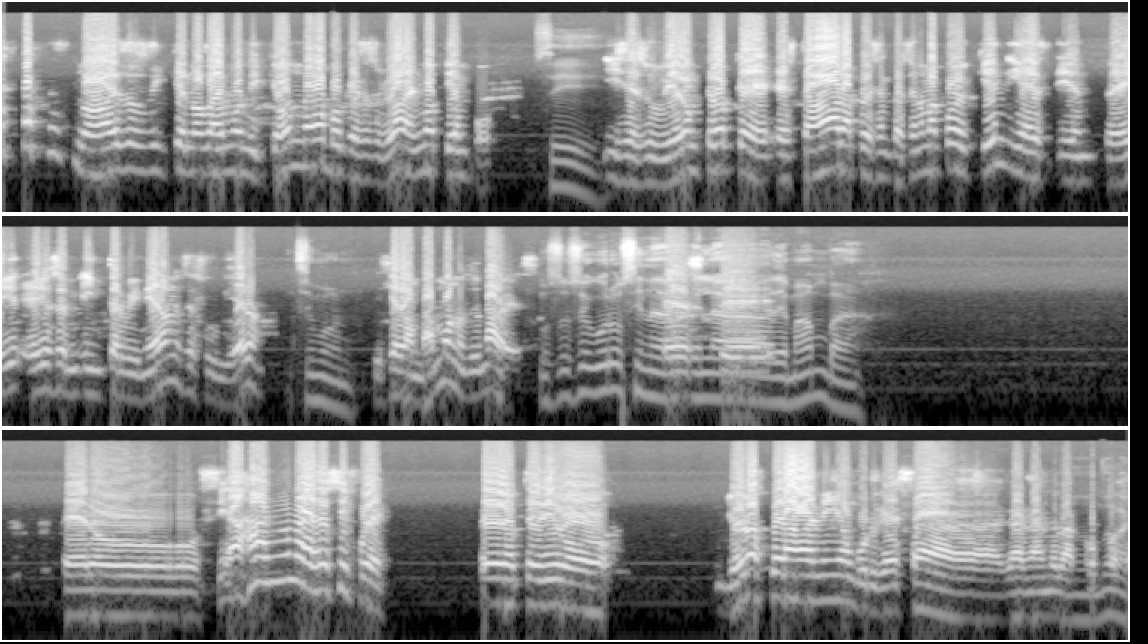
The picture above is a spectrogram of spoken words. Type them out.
no, eso sí que no sabemos ni qué onda, porque se subieron al mismo tiempo. Sí. Y se subieron, creo que estaba la presentación, no me acuerdo de quién, y, entre ellos, ellos, intervinieron y se subieron. Simón. Dijeron, vámonos de una vez. No estoy seguro si en la, en la este, de Mamba. Pero sí, ajá, no, eso sí fue. Pero te digo, yo no esperaba a Niño Hamburguesa ganando la copa,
